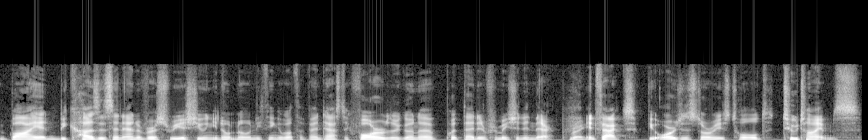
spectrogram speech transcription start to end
buy it because it's an anniversary issue and you don't know anything about the Fantastic Four, they're going to put that information in there. Right. In fact, the origin story is told two times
